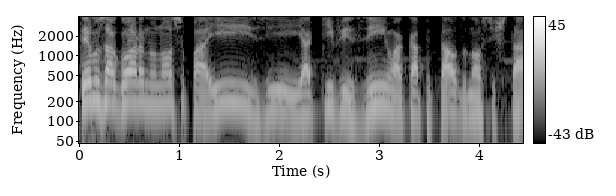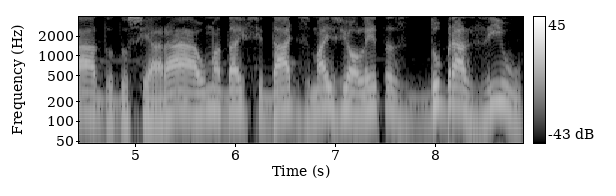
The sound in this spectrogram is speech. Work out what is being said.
Temos agora no nosso país e aqui vizinho, a capital do nosso estado, do Ceará, uma das cidades mais violentas do Brasil,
